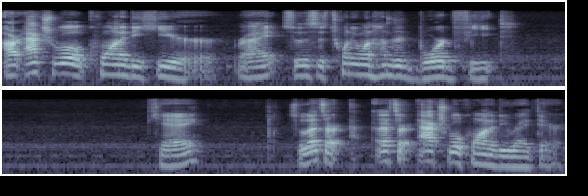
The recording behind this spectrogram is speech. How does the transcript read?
our actual quantity here, right? So this is 2,100 board feet. Okay, so that's our that's our actual quantity right there.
